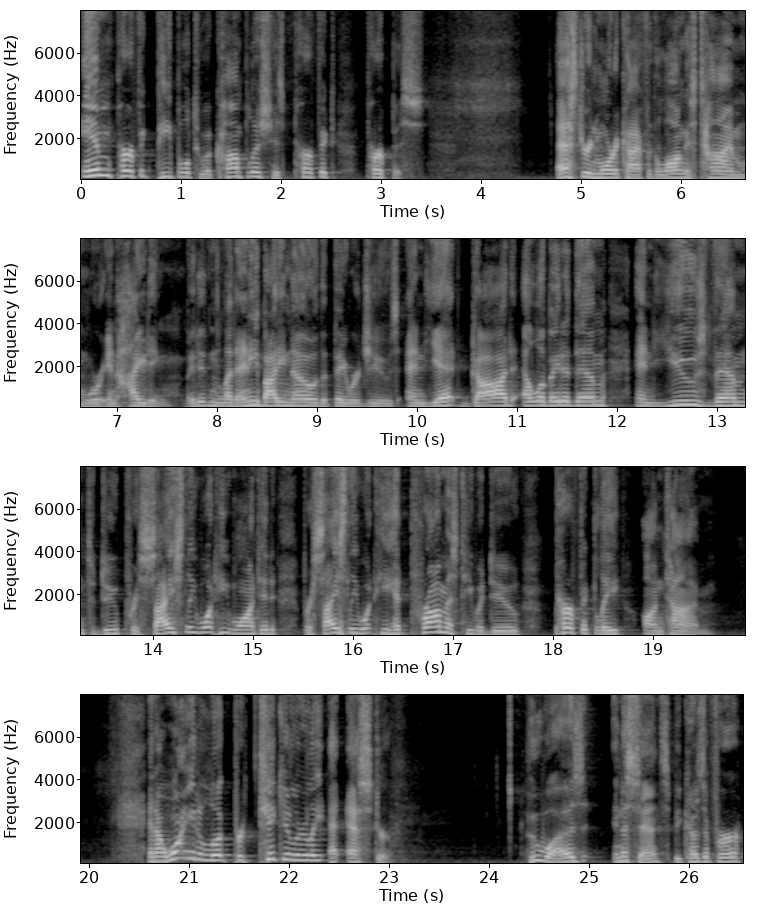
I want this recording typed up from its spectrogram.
imperfect people to accomplish his perfect purpose. Esther and Mordecai, for the longest time, were in hiding. They didn't let anybody know that they were Jews. And yet, God elevated them and used them to do precisely what He wanted, precisely what He had promised He would do, perfectly on time. And I want you to look particularly at Esther, who was, in a sense, because of her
